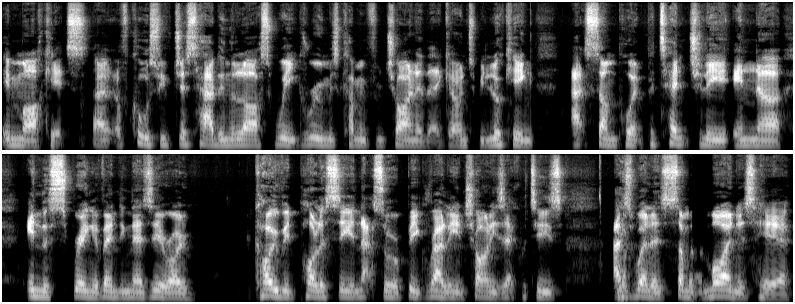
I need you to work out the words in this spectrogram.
in markets. Uh, of course, we've just had in the last week rumours coming from China that are going to be looking at some point potentially in uh, in the spring of ending their zero COVID policy, and that saw a big rally in Chinese equities, as yep. well as some of the miners here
